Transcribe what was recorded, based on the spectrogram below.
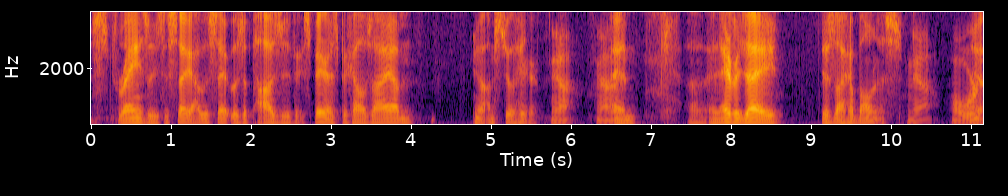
strangely to say, I would say it was a positive experience because I am, you know, I'm still here, Yeah. Yeah. and uh, and every day is like a bonus. Yeah. Well, we're Yeah.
